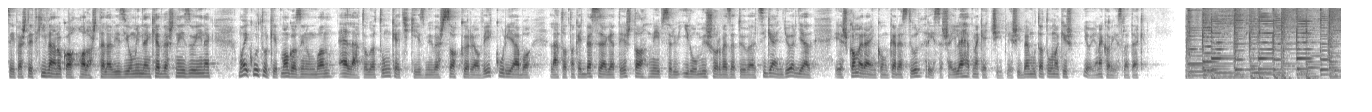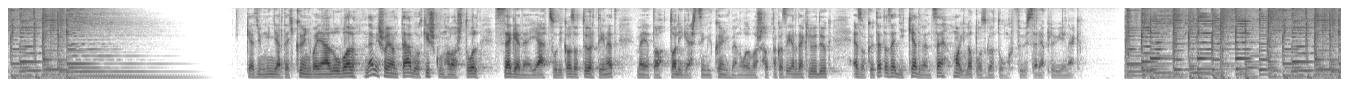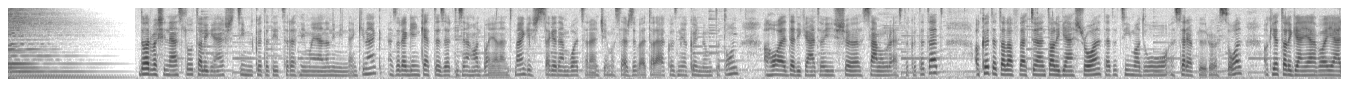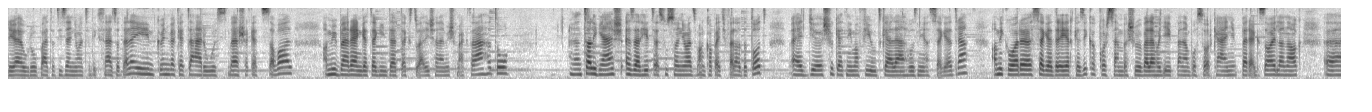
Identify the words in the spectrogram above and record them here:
Szép estét kívánok a Halas Televízió minden kedves nézőinek! Mai Kultúrkép magazinunkban ellátogatunk egy kézműves szakkörre a Végkúriába, láthatnak egy beszélgetést a népszerű író műsorvezetővel Cigány Györgyel, és kameráinkon keresztül részesei lehetnek egy csíplési bemutatónak is, jöjjenek a részletek! Kezdjünk mindjárt egy könyvajánlóval. Nem is olyan távol Kiskunhalastól Szegeden játszódik az a történet, melyet a Taligás című könyvben olvashatnak az érdeklődők. Ez a kötet az egyik kedvence mai lapozgatónk főszereplőjének. Darvasi László Taligás című kötetét szeretném ajánlani mindenkinek. Ez a regény 2016-ban jelent meg, és Szegeden volt szerencsém a szerzővel találkozni a könyvemutatón, ahol dedikálta is számomra ezt a kötetet. A kötet alapvetően Taligásról, tehát a címadó szereplőről szól, aki a Taligájával járja Európát a 18. század elején, könyveket árul, verseket szaval, a műben rengeteg intertextuális elem is megtalálható, Taligás 1728-ban kap egy feladatot, egy süketnéma fiút kell elhozni a Szegedre. Amikor Szegedre érkezik, akkor szembesül vele, hogy éppen a boszorkány perek zajlanak.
